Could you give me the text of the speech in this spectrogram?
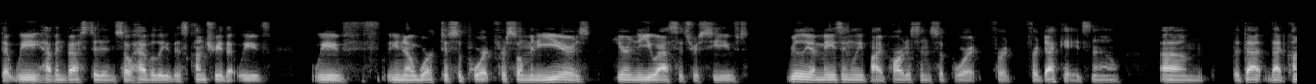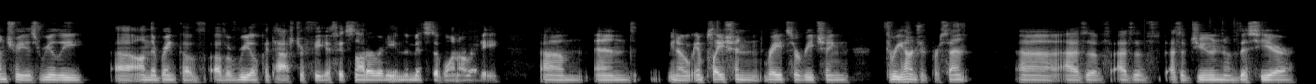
that we have invested in so heavily, this country that we've we've you know worked to support for so many years here in the U.S. It's received really amazingly bipartisan support for for decades now. Um, that that that country is really uh, on the brink of of a real catastrophe if it's not already in the midst of one already. Um, and you know, inflation rates are reaching 300 percent uh, as of as of as of June of this year.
